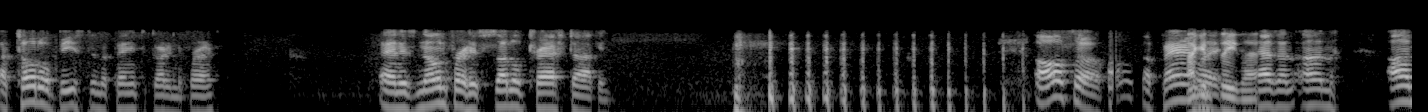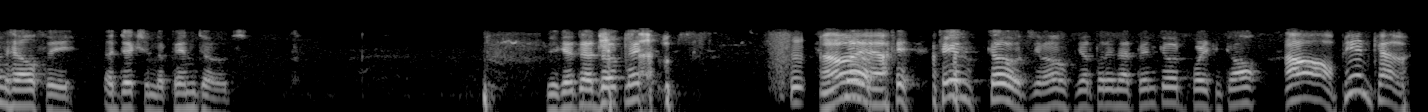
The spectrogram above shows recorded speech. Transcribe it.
A total beast in the paint, according to Frank. And is known for his subtle trash talking. Also, I apparently, can see that. has an un, unhealthy addiction to pin codes. You get that joke, Nick? Oh No, yeah. Pin, codes, you know. You got to put in that pin code before you can call. Oh, pin codes.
